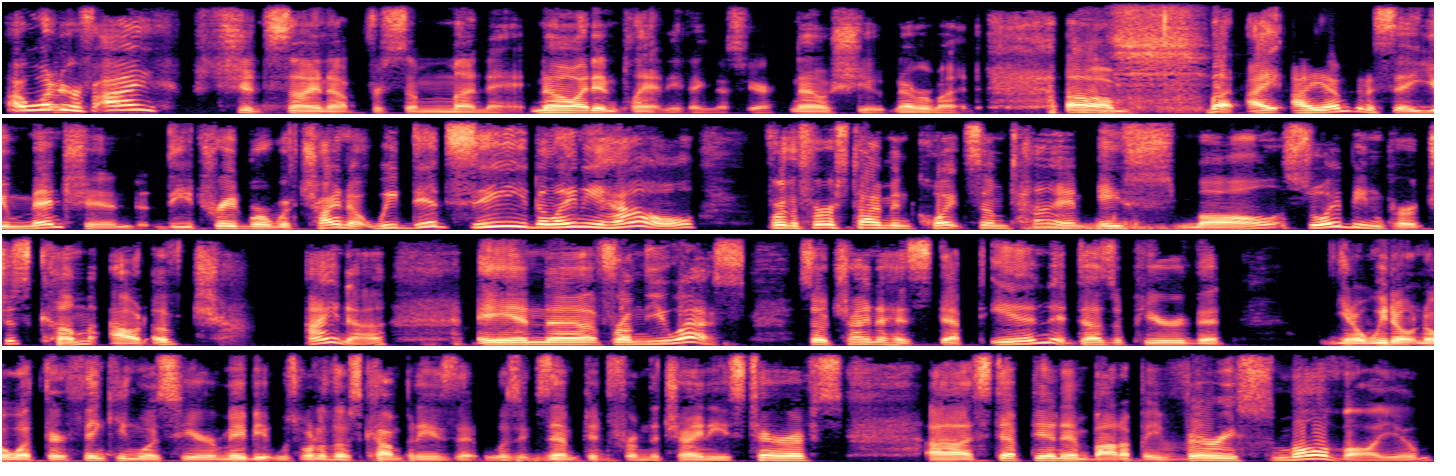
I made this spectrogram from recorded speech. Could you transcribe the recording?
I wonder if I should sign up for some money. No, I didn't plant anything this year. No, shoot, never mind. Um, but I, I am going to say you mentioned the trade war with China. We did see Delaney Howell for the first time in quite some time, a small soybean purchase come out of China and uh, from the U.S. So China has stepped in. It does appear that you know we don't know what their thinking was here. Maybe it was one of those companies that was exempted from the Chinese tariffs, uh, stepped in and bought up a very small volume.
